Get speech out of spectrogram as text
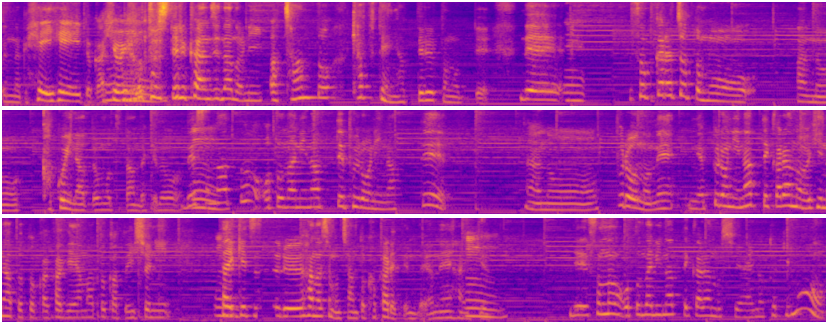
なんか「ヘイヘイ」とかひょいひょとしてる感じなのに、うん、あちゃんとキャプテンやってると思って。で、ね、そっからちょっともうあのかっこいいなって思ってたんだけどで、その後大人になってプロになってあのプロのねプロになってからの日向とか影山とかと一緒に対決する話もちゃんと書かれてんだよね、配給、うん、でその大人になってからの試合の時も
